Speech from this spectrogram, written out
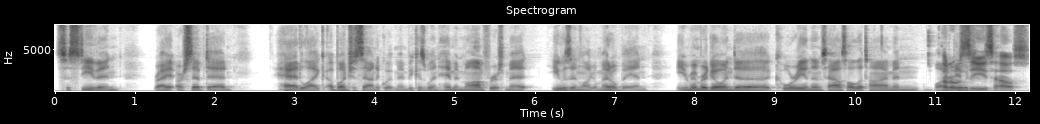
so Steven, right, our stepdad, had like a bunch of sound equipment because when him and mom first met, he was in like a metal band. You remember going to Corey and them's house all the time, and I like thought it was would- Z's house.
